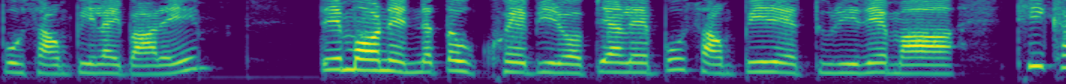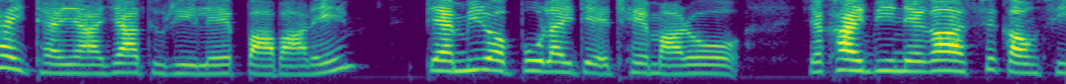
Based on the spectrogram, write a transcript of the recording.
ပို့ဆောင်ပေးလိုက်ပါတယ်။သင်္ဘောနဲ့ နှစ်သုတ်ခွဲပြန်ပို့ဆောင်ပေးတဲ့ သူတွေထဲမှာ ထိခိုက်ဒဏ်ရာရသူတွေလည်း ပါပါတယ်။ ပြန်ပို့လိုက်တဲ့အထဲမှာ ရခိုင်ပြည်နယ်က စစ်ကောင်စီ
